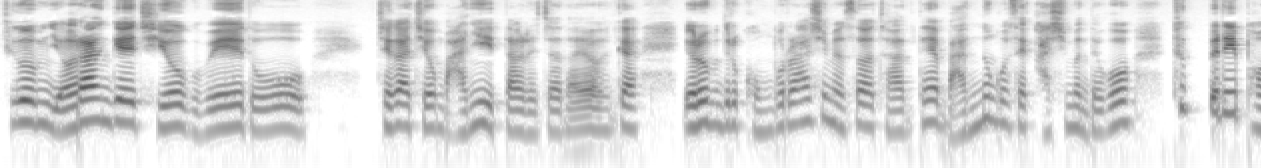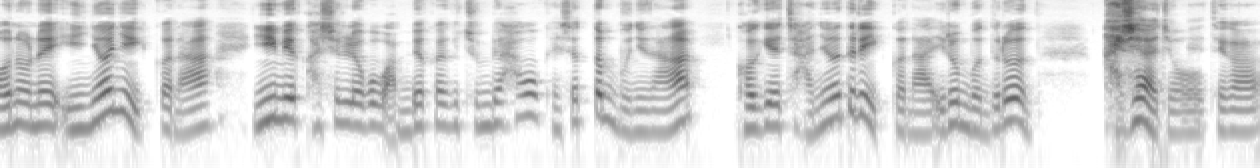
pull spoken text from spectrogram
지금 11개 지역 외에도 제가 지역 많이 있다 그랬잖아요. 그러니까 여러분들이 공부를 하시면서 저한테 맞는 곳에 가시면 되고 특별히 번원에 인연이 있거나 이미 가시려고 완벽하게 준비하고 계셨던 분이나 거기에 자녀들이 있거나 이런 분들은 가셔야죠. 제가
